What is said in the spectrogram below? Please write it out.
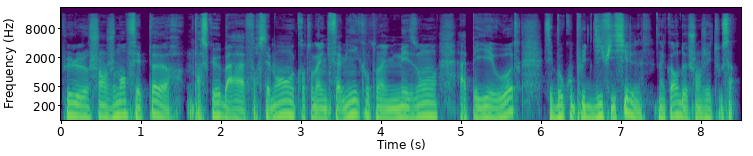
plus le changement fait peur. Parce que, bah, forcément, quand on a une famille, quand on a une maison à payer ou autre, c'est beaucoup plus difficile, d'accord, de changer tout ça.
